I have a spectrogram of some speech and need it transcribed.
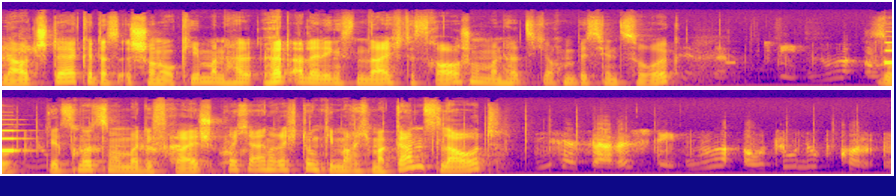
Lautstärke. Das ist schon okay. Man hört allerdings ein leichtes Rauschen und man hört sich auch ein bisschen zurück. So, jetzt nutzen wir mal die Freisprecheinrichtung. Die mache ich mal ganz laut. Dieser Service steht nur O2-Loop-Kunden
